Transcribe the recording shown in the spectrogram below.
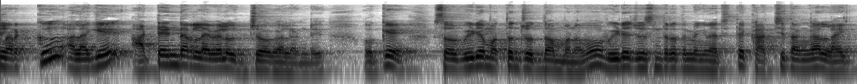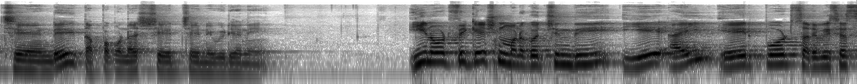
క్లర్క్ అలాగే అటెండర్ లెవెల్ ఉద్యోగాలండి. ఓకే? సో వీడియో మొత్తం చూద్దాం మనము. వీడియో చూసిన తర్వాత మీకు నచ్చితే ఖచ్చితంగా లైక్ చేయండి. తప్పకుండా షేర్ చేయండి వీడియోని. ఈ నోటిఫికేషన్ మనకు వచ్చింది ఏఐ ఎయిర్పోర్ట్ సర్వీసెస్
